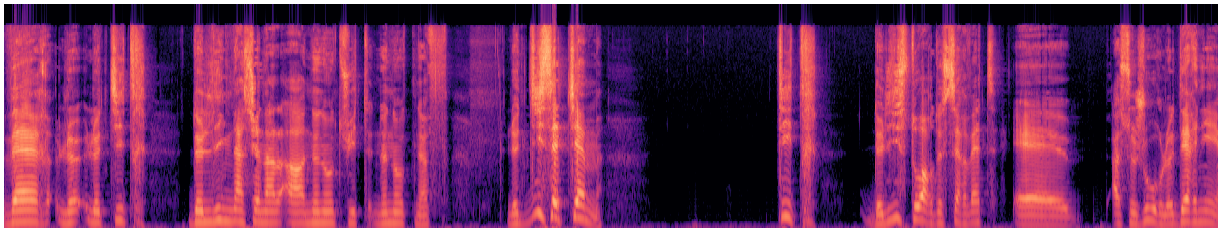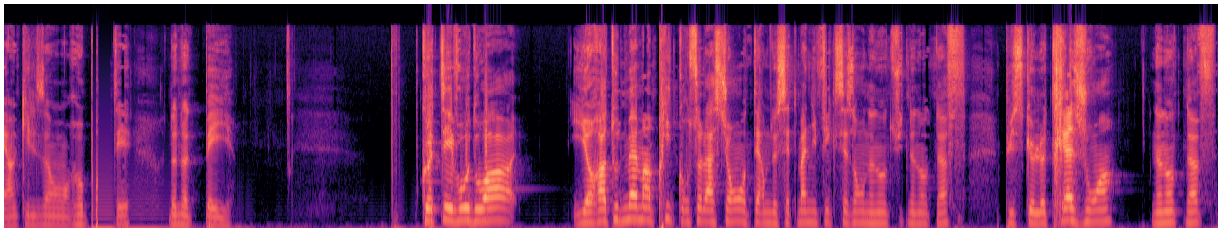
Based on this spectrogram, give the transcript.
vers le, titre de Ligue nationale A 98-99. Le 17e titre de l'histoire de Servette est à ce jour le dernier hein, qu'ils ont remporté de notre pays. Côté vaudois, il y aura tout de même un prix de consolation en termes de cette magnifique saison 98-99, puisque le 13 juin 99,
